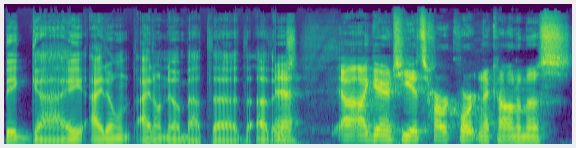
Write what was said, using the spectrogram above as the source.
big guy. I don't. I don't know about the the others. Yeah. Uh, I guarantee it's Harcourt and Economos.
